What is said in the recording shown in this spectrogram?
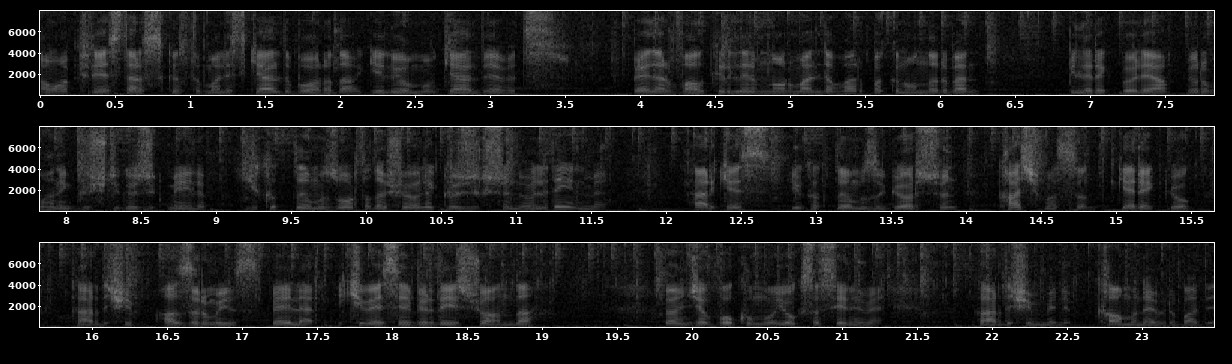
Ama Priestler sıkıntı. Malis geldi bu arada. Geliyor mu? Geldi evet. Beyler Valkyrie'lerim normalde var. Bakın onları ben bilerek böyle yapmıyorum. Hani güçlü gözükmeyelim. Yıkıklığımız ortada şöyle gözüksün. Öyle değil mi? Herkes yıkıklığımızı görsün. Kaçmasın. Gerek yok. Kardeşim hazır mıyız? Beyler 2 vs 1'deyiz şu anda. Önce Voku mu yoksa seni mi? Kardeşim benim. Come on everybody.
